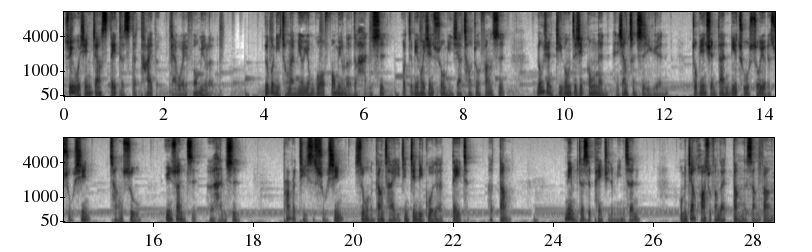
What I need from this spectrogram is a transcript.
所以我先将 Status 的 Type 改为 Formula。如果你从来没有用过 Formula 的函式，我这边会先说明一下操作方式。Notion 提供这些功能很像程式语言，左边选单列出所有的属性、常数、运算子和函式。Properties 属性是我们刚才已经建立过的 date 和 done。Name 则是 page 的名称。我们将滑鼠放在 done 的上方，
